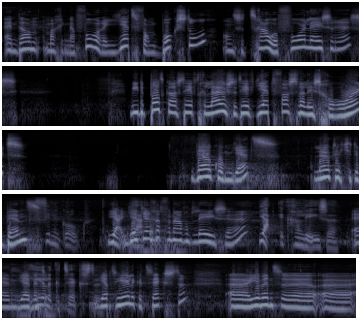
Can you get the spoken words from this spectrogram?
En dan mag ik naar voren Jet van Bokstel, onze trouwe voorlezeres. Wie de podcast heeft geluisterd, heeft Jet vast wel eens gehoord. Welkom Jet. Leuk dat je er bent. Vind ik ook. Ja, Jet, Ja. jij gaat vanavond lezen, hè? Ja, ik ga lezen. En jij bent, Heerlijke teksten. Je hebt heerlijke teksten. Eh, je bent eh, eh,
